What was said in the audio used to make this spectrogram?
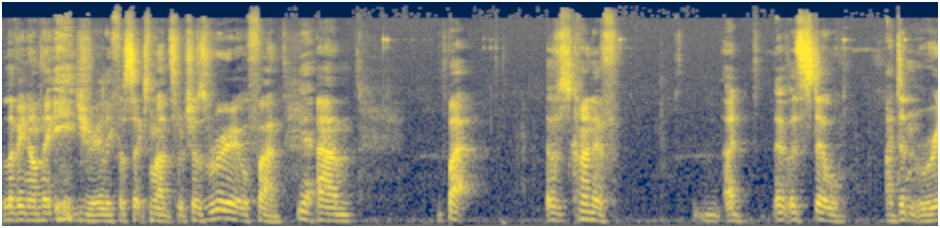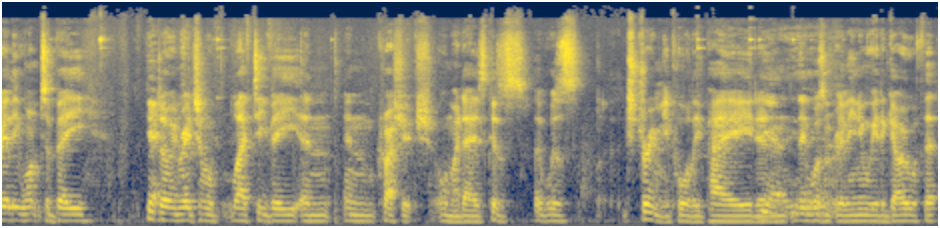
living on the edge really for six months, which was real fun. Yeah. Um, but it was kind of, I it was still I didn't really want to be Yeah. doing regional live TV in in Christchurch all my days because it was extremely poorly paid and Yeah, yeah, there wasn't really anywhere to go with it.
